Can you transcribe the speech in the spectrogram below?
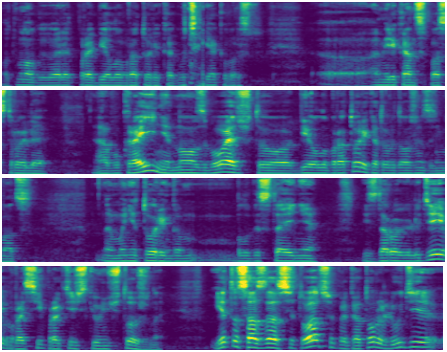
Вот много говорят про биолаборатории, как будто якобы Э, американцы построили э, в Украине, но забывают, что биолаборатории, которые должны заниматься э, мониторингом благосостояния и здоровья людей, в России практически уничтожены. И это создаст ситуацию, при которой люди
